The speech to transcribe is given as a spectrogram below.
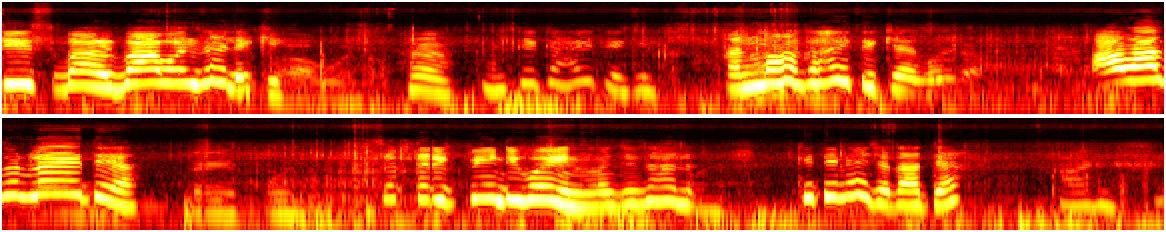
तीस बावीस बावन्न झाले की. हा. आणि ते काय ते की? आणि महाग आहे ते की अजून. आवाज अजून लय येते सत्तर एक पेंडी होईन म्हणजे झालं. किती न्यायच्यात आत्या अडीचशे.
